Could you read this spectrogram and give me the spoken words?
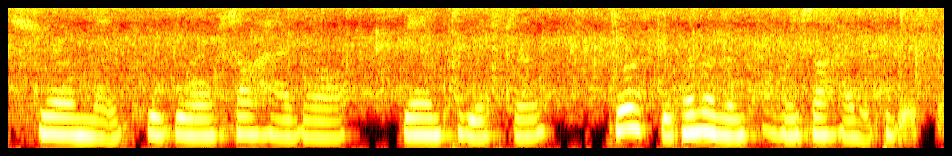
却每次就伤害的别人特别深。只有喜欢的人才会伤害你特别深。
